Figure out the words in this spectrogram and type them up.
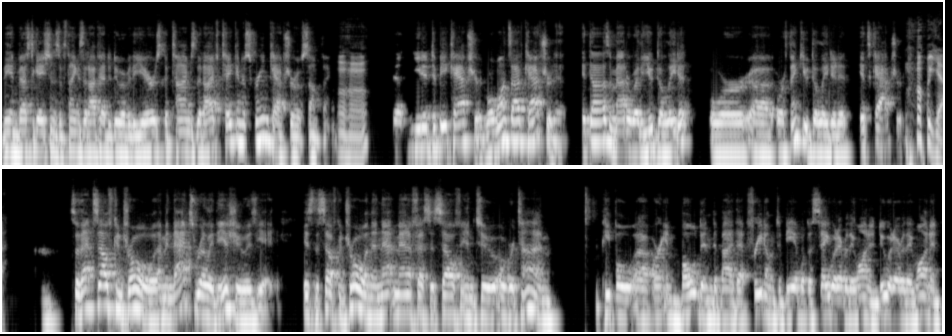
the investigations of things that I've had to do over the years, the times that I've taken a screen capture of something Mm-hmm. that needed to be captured. Well, once I've captured it, it doesn't matter whether you delete it or uh, or think you deleted it. It's captured. Oh yeah. So that self control, I mean, that's really the issue is is the self control, and then that manifests itself into over time. People uh, are emboldened by that freedom to be able to say whatever they want and do whatever they want, and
